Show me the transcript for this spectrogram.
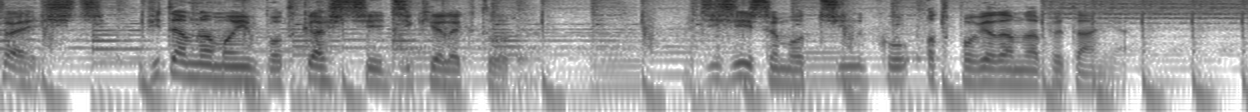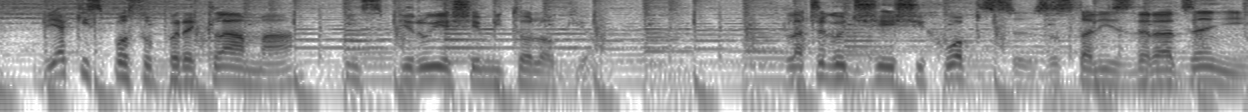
Cześć, witam na moim podcaście Dzikie Lektury. W dzisiejszym odcinku odpowiadam na pytania. W jaki sposób reklama inspiruje się mitologią? Dlaczego dzisiejsi chłopcy zostali zdradzeni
